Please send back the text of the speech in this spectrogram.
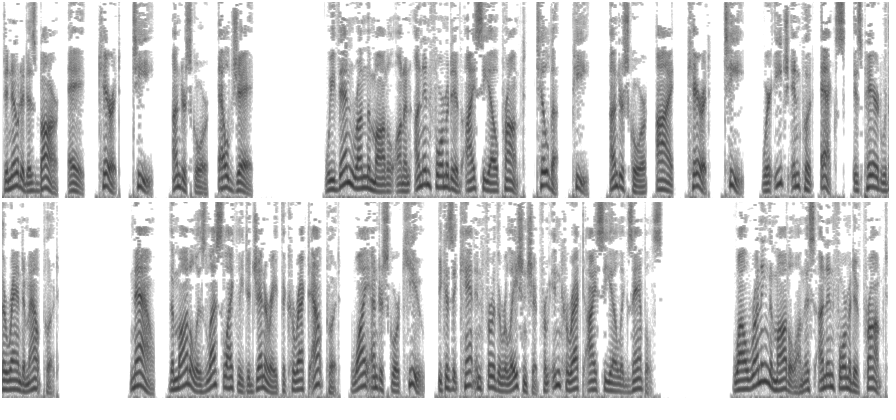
denoted as bar, A, caret, T, underscore, LJ. We then run the model on an uninformative ICL prompt, tilde, P, underscore, I, caret, T, where each input, X, is paired with a random output. Now, the model is less likely to generate the correct output, Y underscore Q, because it can't infer the relationship from incorrect ICL examples. While running the model on this uninformative prompt,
